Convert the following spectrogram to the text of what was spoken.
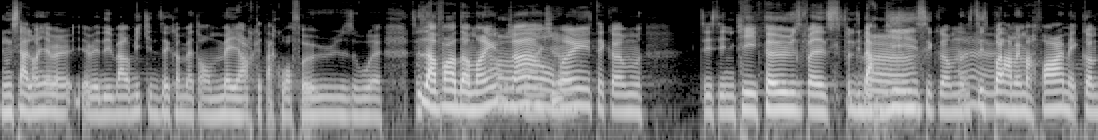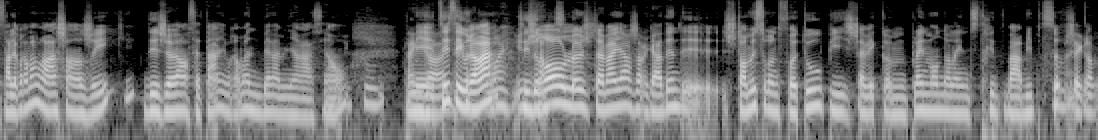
nos salons, il y, avait, il y avait des barbiers qui disaient comme, mettons, meilleur que ta coiffeuse ou des affaires de même. Ah, genre, ok. ouais, c'était comme, c'est une kiffeuse, c'est pas- des barbiers, Ah. c'est comme, sais, c'est Ah. pas la même affaire, mais comme ça a vraiment, vraiment changé. Déjà, en sept ans, il y a vraiment une belle amélioration. Cool. Thank Mais tu sais, c'est vraiment, Ouais, c'est drôle, là. Justement, hier, j'ai regardé, une je suis tombée sur une photo, puis j'avais comme plein de monde dans l'industrie du Barbie, puis tout ça, puis Ouais. j'étais comme,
